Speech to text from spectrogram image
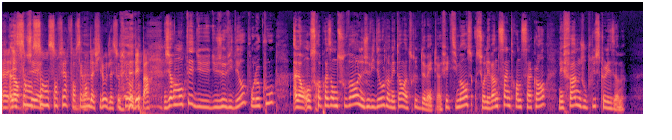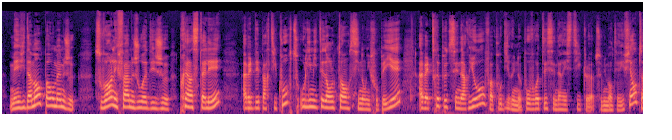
Euh, Alors, et sans, j'ai- sans, sans faire forcément de la philo ou de la socio au départ. J'ai remonté du, du jeu vidéo pour le coup. Alors, on se représente souvent le jeu vidéo comme étant un truc de mec. Effectivement, sur- sur les 25-35 ans, les femmes jouent plus que les hommes. Mais évidemment, pas au même jeu. Souvent, les femmes jouent à des jeux préinstallés, avec des parties courtes ou limitées dans le temps, sinon il faut payer, avec très peu de scénarios, enfin pour dire une pauvreté scénaristique absolument terrifiante.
